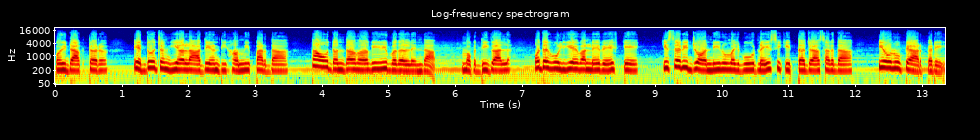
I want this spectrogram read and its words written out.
ਕੋਈ ਡਾਕਟਰ ਇਦੋਂ ਚੰਗੀਆਂ ਲਾ ਦੇਣ ਦੀ ਹਾਮੀ ਭਰਦਾ ਤਾਂ ਉਹ ਦੰਦਾਂ ਵਾਂਗ ਹੀ ਬਦਲ ਲੈਂਦਾ। ਮੁਕਦੀ ਗੱਲ, ਉਹਦੇ ਹੁਲੀਏ ਵੱਲੇ ਵੇਖ ਕੇ ਕਿਸੇ ਵੀ ਜਵਾਨੀ ਨੂੰ ਮਜਬੂਰ ਨਹੀਂ ਸੀ ਕੀਤਾ ਜਾ ਸਕਦਾ ਕਿ ਉਹਨੂੰ ਪਿਆਰ ਕਰੇ।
